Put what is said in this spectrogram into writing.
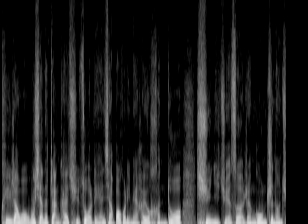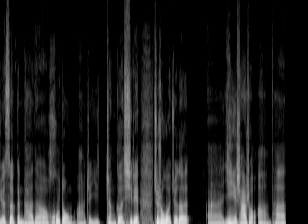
可以让我无限的展开去做联想，包括里面还有很多虚拟角色、人工智能角色跟它的互动啊，这一整个系列，就是我觉得，呃，《银翼杀手》啊，它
